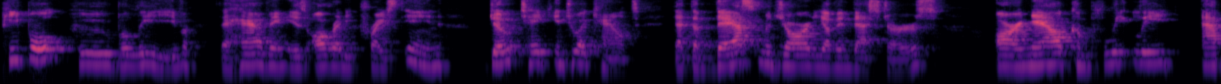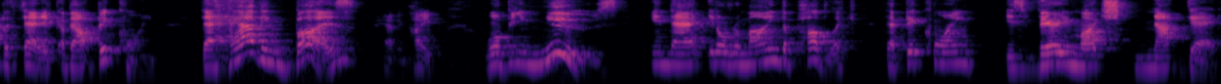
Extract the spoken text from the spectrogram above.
people who believe the halving is already priced in don't take into account that the vast majority of investors are now completely apathetic about Bitcoin. The halving buzz, halving hype, will be news in that it'll remind the public that Bitcoin is very much not dead.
